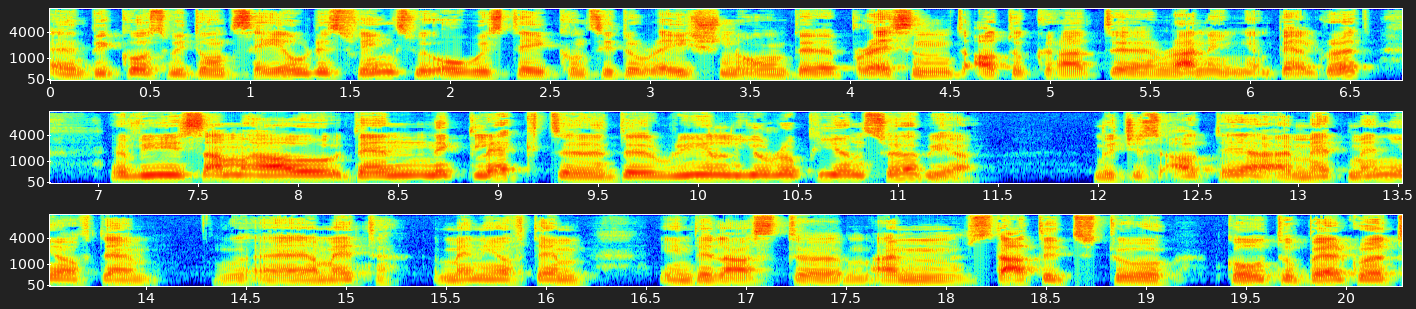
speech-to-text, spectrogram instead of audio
uh, because we don't say all these things, we always take consideration on the present autocrat uh, running Belgrade. We somehow then neglect uh, the real European Serbia, which is out there. I met many of them. I met many of them in the last. Um, I'm started to go to Belgrade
